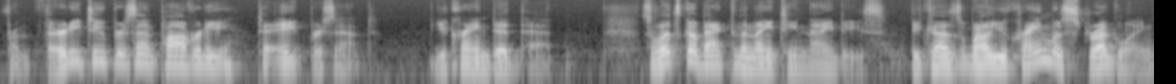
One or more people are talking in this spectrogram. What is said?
from 32% poverty to 8%. Ukraine did that. So let's go back to the 1990s, because while Ukraine was struggling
